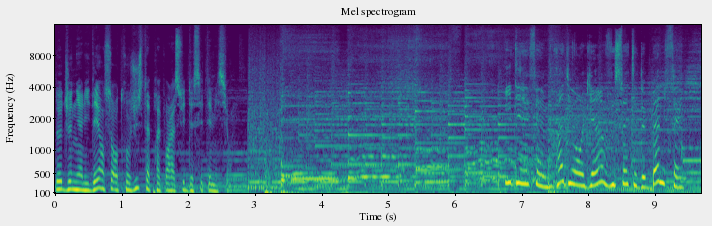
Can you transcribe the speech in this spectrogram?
de Johnny Hallyday, on se retrouve juste après pour la suite de cette émission. IDFM Radio Anguien vous souhaite de bonnes fêtes.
